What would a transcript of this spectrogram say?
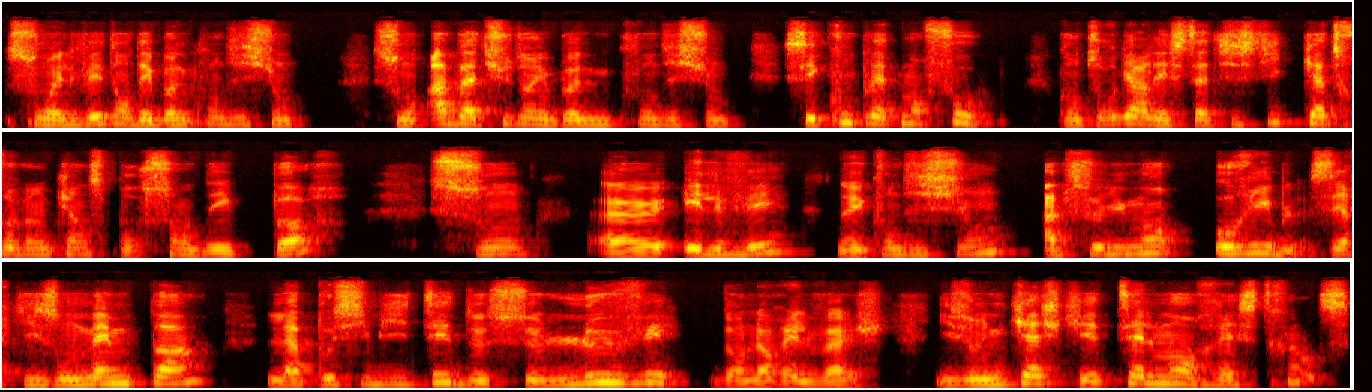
sont élevés dans des bonnes conditions, sont abattus dans les bonnes conditions. C'est complètement faux. Quand on regarde les statistiques, 95% des porcs sont euh, élevés dans des conditions absolument horribles. C'est-à-dire qu'ils n'ont même pas la possibilité de se lever dans leur élevage. Ils ont une cage qui est tellement restreinte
